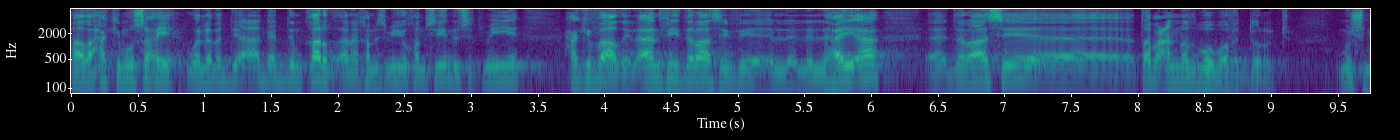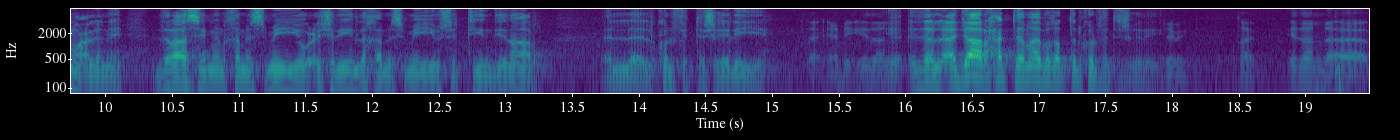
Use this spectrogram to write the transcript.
هذا حكي مو صحيح. ولا بدي أقدم قرض. أنا 550 و600 حكي فاضي. الآن في دراسة في الهيئة آه، دراسة آه، طبعا مضبوبة في الدرج. مش معلنة. دراسة من 520 ل 560 دينار الكلفة التشغيلية. يعني إذا إذا الأجار حتى ما بغطي الكلفة التشغيلية. جميل. اذا آه،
